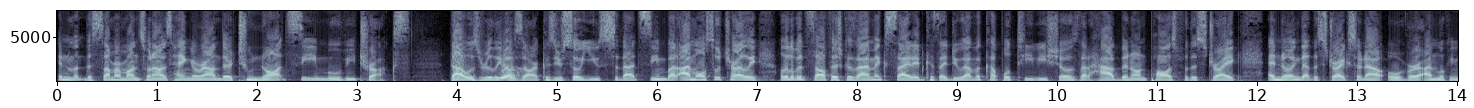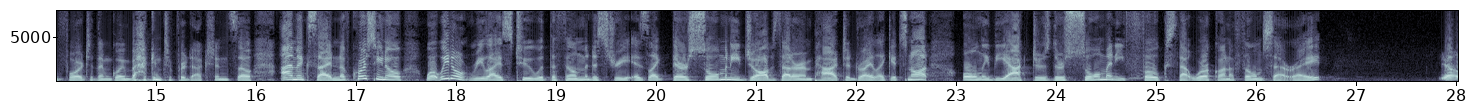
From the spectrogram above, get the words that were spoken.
in the summer months when I was hanging around there to not see movie trucks. That was really yeah. bizarre because you're so used to that scene. But I'm also, Charlie, a little bit selfish because I'm excited because I do have a couple TV shows that have been on pause for the strike. And knowing that the strikes are now over, I'm looking forward to them going back into production. So I'm excited. And of course, you know, what we don't realize too with the film industry is like there's so many jobs that are impacted, right? Like it's not only the actors, there's so many folks that work on a film set, right? Yeah.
